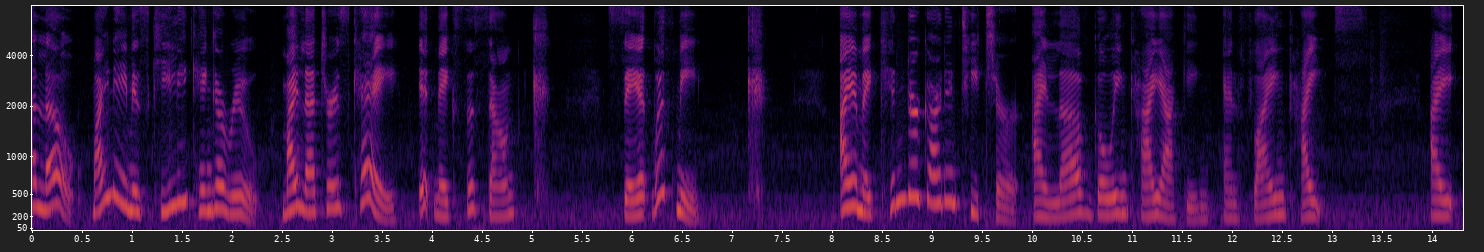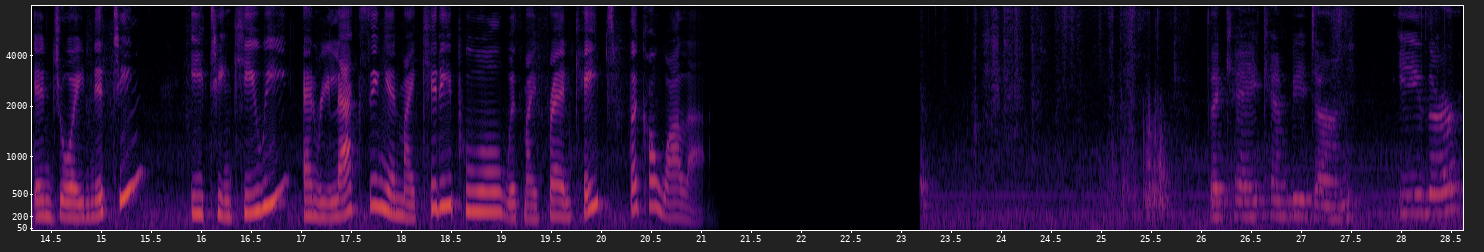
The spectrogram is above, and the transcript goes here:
Hello, my name is Keely Kangaroo. My letter is K. It makes the sound K. Say it with me. K. I am a kindergarten teacher. I love going kayaking and flying kites. I enjoy knitting, eating kiwi, and relaxing in my kiddie pool with my friend Kate the koala. The K can be done either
